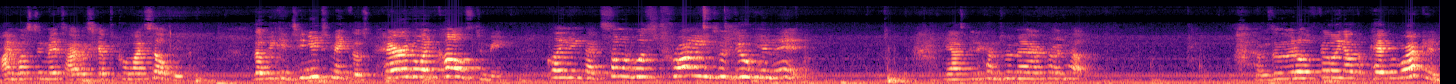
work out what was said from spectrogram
I must admit I was skeptical myself even, though he continued to make those paranoid calls to me, claiming that someone was trying to do him in. He asked me to come to America and help. I was in the middle of filling out the paperwork and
